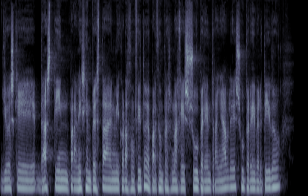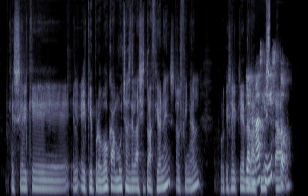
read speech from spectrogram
Yo es que Dustin para mí siempre está en mi corazoncito, me parece un personaje súper entrañable, súper divertido, que es el que, el que provoca muchas de las situaciones al final porque es el que da el más listo.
